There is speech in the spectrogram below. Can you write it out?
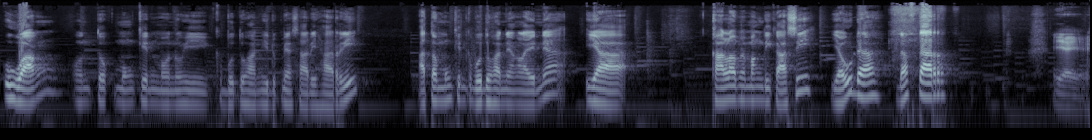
uang untuk mungkin memenuhi kebutuhan hidupnya sehari-hari atau mungkin kebutuhan yang lainnya ya kalau memang dikasih ya udah daftar Iya, iya.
